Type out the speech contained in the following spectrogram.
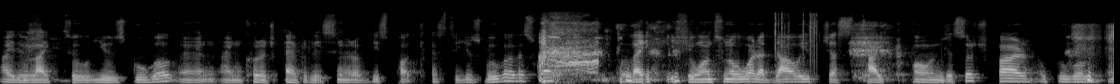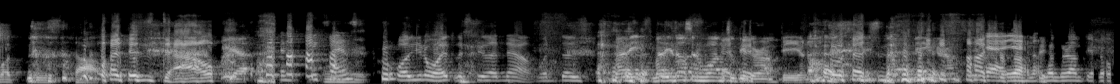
I do like to use Google, and I encourage every listener of this podcast to use Google as well. like, if you want to know what a DAO is, just type on the search bar of Google what is DAO. what is DAO? Yeah, makes sense. well, you know what? Let's do that now. What does? But he, but he doesn't want to be grumpy, you know. He's not being grumpy. yeah, yeah, not grumpy at all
